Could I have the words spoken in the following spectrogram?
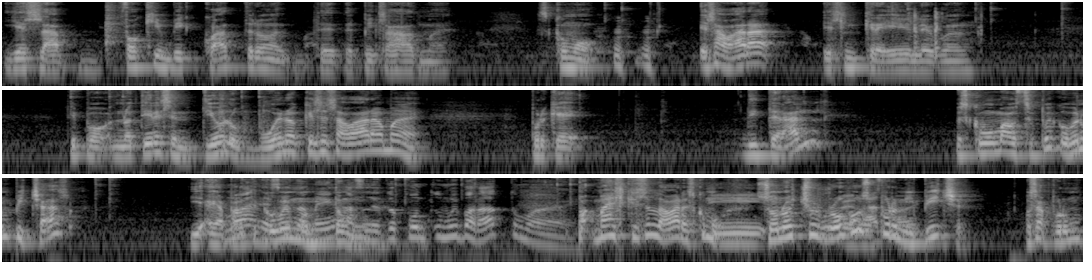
Y es la fucking Big 4 de, de Pizza Hut, mae. Es como. Esa vara es increíble, weón. Tipo, no tiene sentido lo bueno que es esa vara, mae. Porque, literal, es como, mae, usted puede comer un pichazo. Y, aparte es come un montón. hasta cierto punto es muy barato, mae. Pa- mae, es que esa es la vara. Es como, Y- son ocho rojos por mi picha. O sea, por un,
